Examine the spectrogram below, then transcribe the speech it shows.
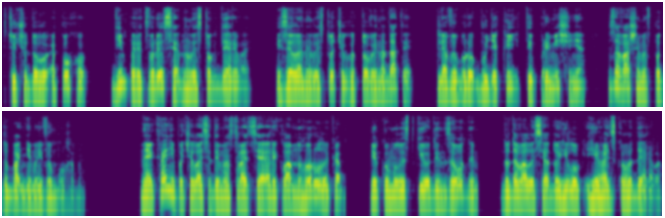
в цю чудову епоху дім перетворився на листок дерева, і зелений листочок готовий надати для вибору будь-який тип приміщення за вашими вподобаннями й вимогами. На екрані почалася демонстрація рекламного ролика, в якому листки один за одним додавалися до гілок гігантського дерева.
